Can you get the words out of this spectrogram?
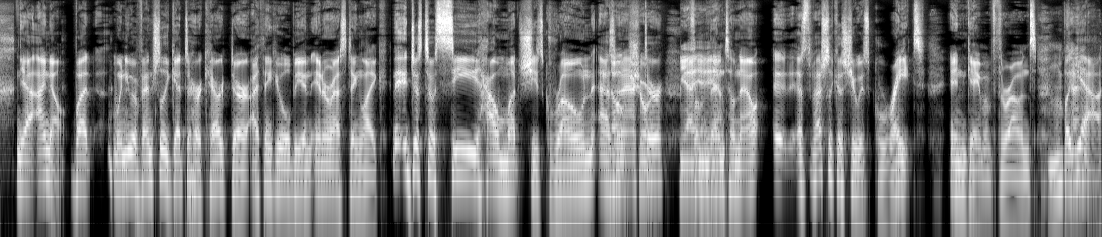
yeah i know. But when you eventually get to her character i think it will be an interesting like eh, just to see how much she's grown as Oh, an actor sure. Yeah, from yeah, then yeah. till now eh, especially because she was great in game of thrones. But yeah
